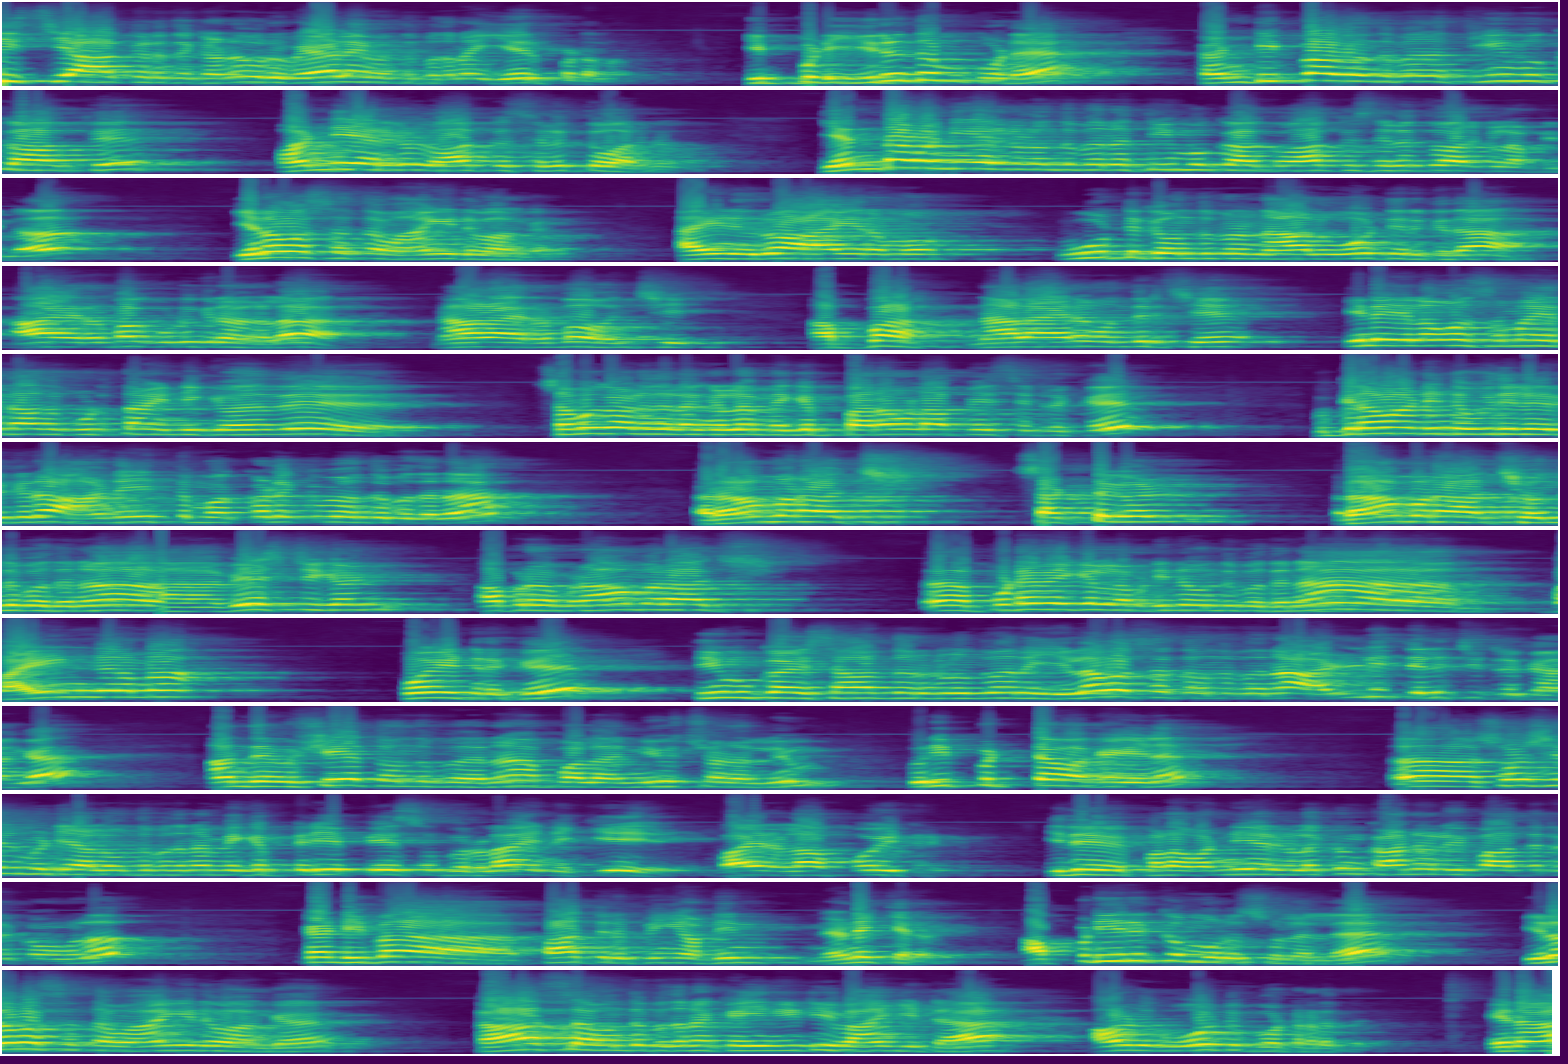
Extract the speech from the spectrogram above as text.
ஈஸியா ஆக்குறதுக்கான ஒரு வேலை வந்து பார்த்தீங்கன்னா ஏற்படலாம். இப்படி இருந்தும் கூட கண்டிப்பாக வந்து பார்த்தீங்கன்னா திமுகவுக்கு வன்னியர்கள் வாக்கு செலுத்துவார்கள். எந்த வன்னியர்கள் வந்து பார்த்தீங்கன்னா திமுகவுக்கு வாக்கு செலுத்துவார்கள் அப்படின்னா இலவசத்தை வாங்கிடுவாங்க. ஐநூறுரூவா ஆயிரமோ? வீட்டுக்கு வந்து நாலு ஓட்டு இருக்குதா? ஆயிரம் ரூபாய் கொடுக்குறாங்களா? நாலாயிரம் ரூபாய் வந்துச்சு. அப்பா நாலாயிரம் வந்துருச்சு. இன்னும் இலவசமா ஏதாவது கொடுத்தா இன்னைக்கு வந்து சமூக வலைதளங்கள்ல மிக பரவலா பேசிட்டு இருக்கு. விக்கிரவாண்டி தொகுதியில் இருக்கிற அனைத்து மக்களுக்குமே வந்து பார்த்தீங்கன்னா ராமராஜ் சட்டுகள் ராமராஜ் வந்து பார்த்தீங்கன்னா வேஷ்டிகள் அப்புறம் ராமராஜ் புடவைகள் அப்படின்னு வந்து பார்த்தீங்கன்னா பயங்கரமா போயிட்டு இருக்கு. திமுக சார்ந்தவர்கள் வந்து இலவசத்தை வந்து பார்த்தீங்கன்னா அள்ளி தெளிச்சிட்டு இருக்காங்க. அந்த விஷயத்தை வந்து பாத்தீங்கன்னா பல நியூஸ் சேனல்லையும் குறிப்பிட்ட வகையில சோசியல் மீடியால வந்து பாத்தீங்கன்னா மிகப்பெரிய பேசுபொருளா இன்னைக்கு வைரலா போயிட்டு இருக்கு. இது பல வன்னியர்களுக்கும் காணொலி பார்த்துட்டு இருக்கவங்களும் கண்டிப்பா பார்த்திருப்பீங்க அப்படின்னு நினைக்கிறேன். அப்படி இருக்கும் ஒரு சூழல்ல இலவசத்தை வாங்கிடுவாங்க. காசை வந்து பாத்தீங்கன்னா கை நீட்டி வாங்கிட்டா அவனுக்கு ஓட்டு போட்டுறது. ஏன்னா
